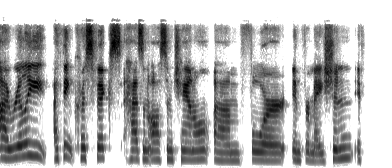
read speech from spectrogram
I really, I think Chris Fix has an awesome channel um, for information. If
